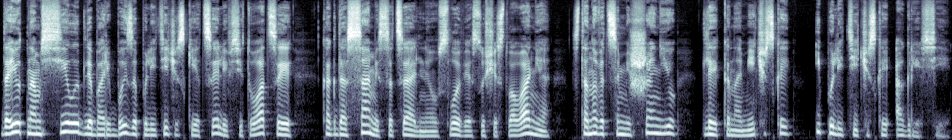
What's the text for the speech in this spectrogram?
дают нам силы для борьбы за политические цели в ситуации, когда сами социальные условия существования становятся мишенью для экономической и политической агрессии.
